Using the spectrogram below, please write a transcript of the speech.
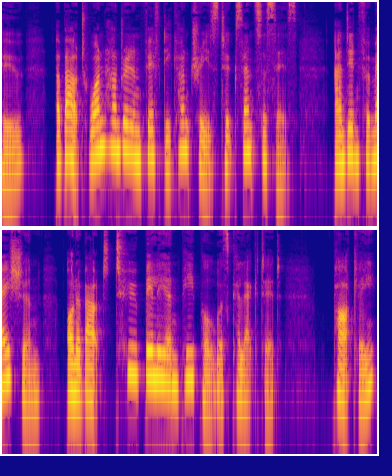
II, about 150 countries took censuses, and information on about 2 billion people was collected, partly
